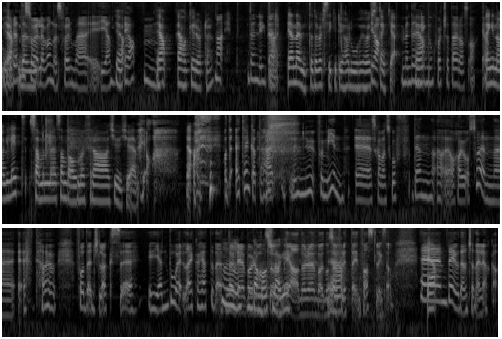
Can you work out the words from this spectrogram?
Ja, For dette den- så jeg levende for meg igjen. Ja. Ja. Mm. Ja, jeg har ikke rørt det. Nei, den ligger der. Nei, jeg nevnte det vel sikkert i Hallo i høst, Ja, tenker jeg. Men den Ja. ligger nok fortsatt der, altså. Ja. Den gnager litt, sammen med sandalene fra 2021. ja. Ja. Og det, jeg tenker at det her nu, For min eh, Skammens skuff, den har, har jo også en eh, Det har jo fått en slags eh, gjenboer, nei, hva heter det? Når det er bare gammel noen som, ja, når det er bare noen Ja. som flytter inn fast, liksom. Eh, Ja. Det er jo den Chanel-jakka.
